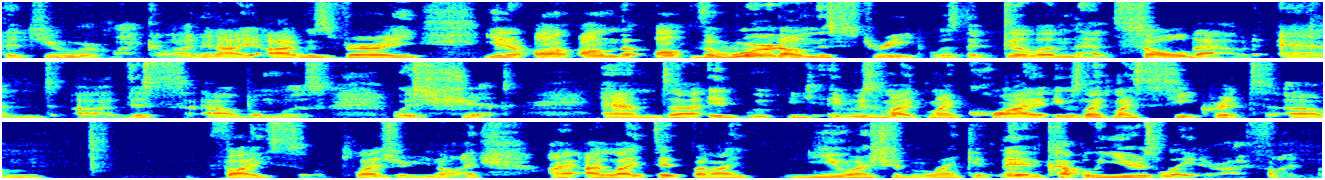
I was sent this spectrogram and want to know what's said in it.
that you were, Michael. I mean, I, I was very, you know, on, on the on, the word on the street was that Dylan had sold out, and uh, this album was was shit, and uh, it it was like my quiet, it was like my secret. Um, vice or pleasure you know I, I i liked it but i knew i shouldn't like it and a couple of years later i finally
